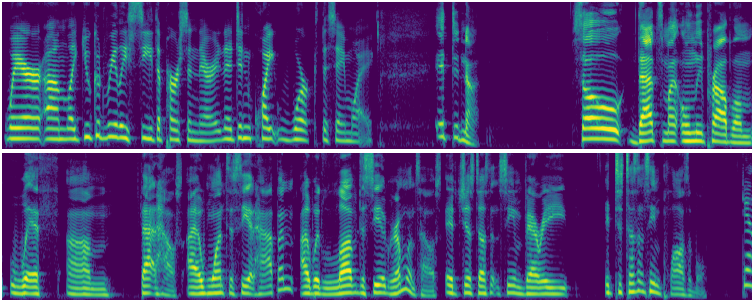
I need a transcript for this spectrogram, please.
where um like you could really see the person there, and it didn't quite work the same way. It did not. So that's my only problem with um, that house. I want to see it happen. I would love to see a Gremlins house. It just doesn't seem very. It just doesn't seem plausible. Yeah.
